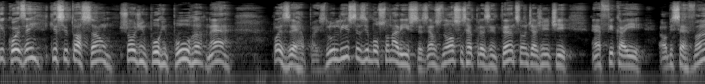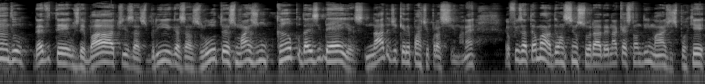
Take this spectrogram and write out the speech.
Que coisa, hein? Que situação. Show de empurra, empurra, né? Pois é, rapaz. Lulistas e bolsonaristas, né? os nossos representantes, onde a gente né, fica aí observando, deve ter os debates, as brigas, as lutas, mas no campo das ideias, nada de querer partir para cima, né? Eu fiz até uma, dei uma censurada aí na questão de imagens, porque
